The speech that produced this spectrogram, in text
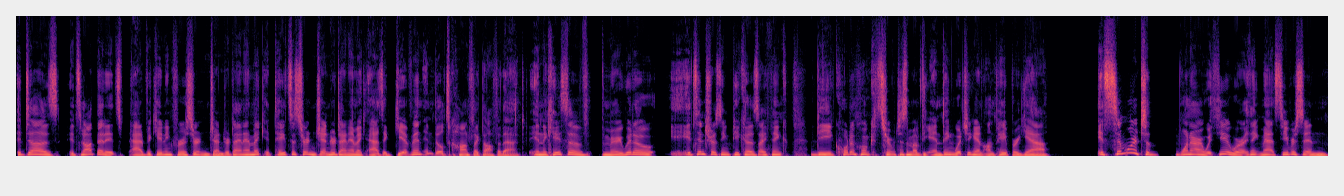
It does. It's not that it's advocating for a certain gender dynamic. It takes a certain gender dynamic as a given and builds conflict off of that. In the case of The Merry Widow, it's interesting because I think the quote unquote conservatism of the ending, which again, on paper, yeah, it's similar to One Hour with You, where I think Matt Severson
